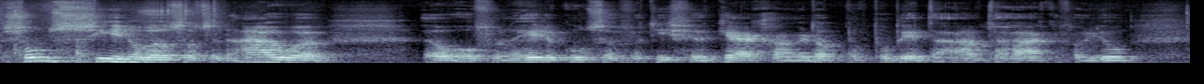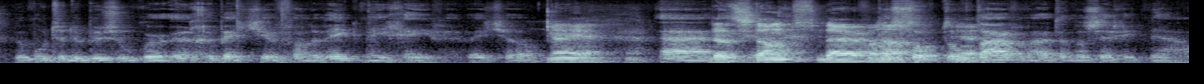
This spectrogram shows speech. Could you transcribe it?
soms zie je nog wel eens dat een oude of een hele conservatieve kerkganger dat nog probeert te aan te haken van joh, we moeten de bezoeker een gebedje van de week meegeven, weet je wel. Ja, ja. Dat stamt daarvan dat stamt Ja. daarvan uit en dan zeg ik nou,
